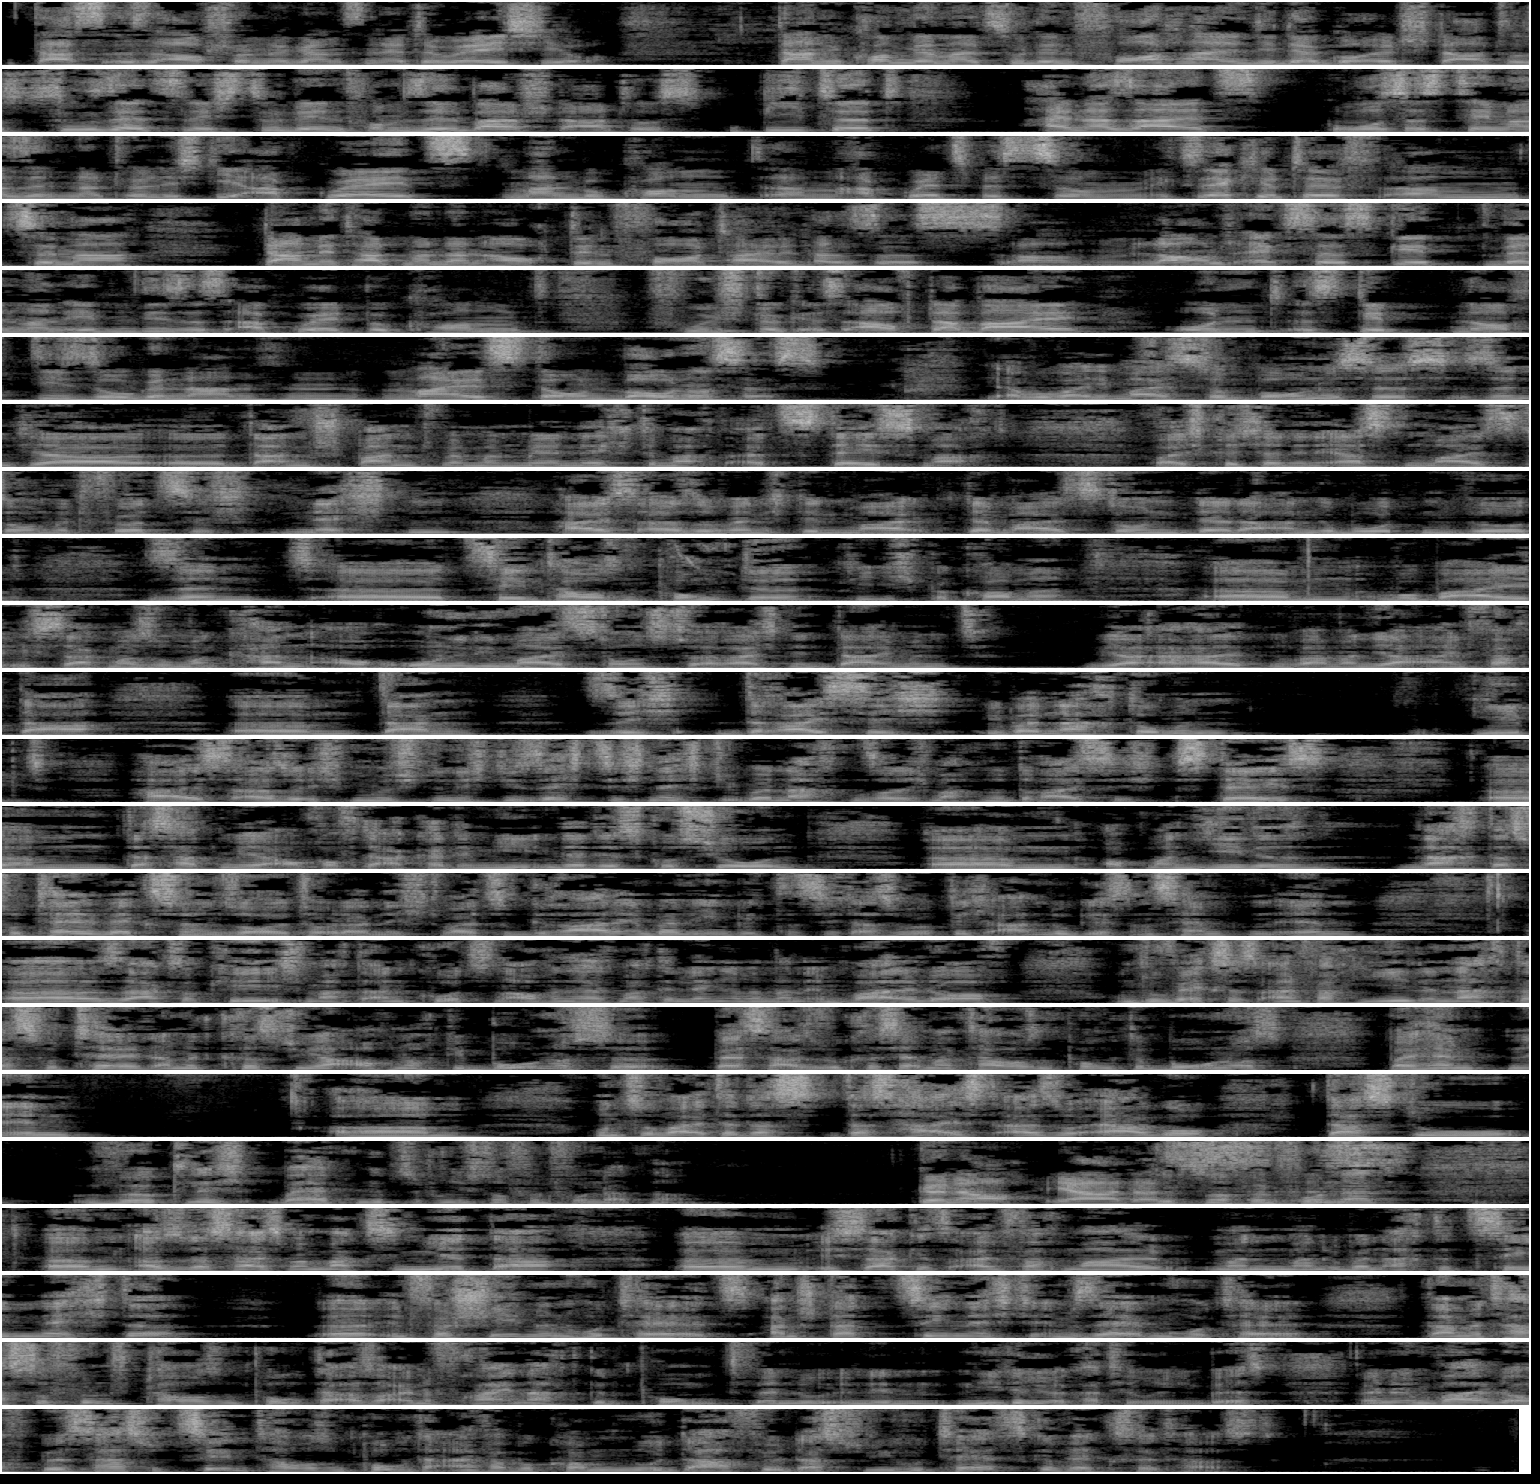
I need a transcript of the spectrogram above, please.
das ist auch schon eine ganz nette Ratio. Dann kommen wir mal zu den Vorteilen, die der Goldstatus zusätzlich zu den vom Silberstatus bietet. Einerseits großes Thema sind natürlich die Upgrades. Man bekommt ähm, Upgrades bis zum Executive-Zimmer. Ähm, damit hat man dann auch den Vorteil, dass es ähm, Lounge Access gibt, wenn man eben dieses Upgrade bekommt. Frühstück ist auch dabei und es gibt noch die sogenannten Milestone Bonuses. Ja, wobei die Milestone Bonuses sind ja äh, dann spannend, wenn man mehr Nächte macht als Stays macht. Weil ich kriege ja den ersten Milestone mit 40 Nächten. Heißt also, wenn ich den der Milestone, der da angeboten wird, sind äh, 10.000 Punkte, die ich bekomme. Ähm, wobei, ich sag mal so, man kann auch ohne die Milestones zu erreichen den Diamond ja erhalten, weil man ja einfach da ähm, dann sich 30 Übernachtungen gibt. Heißt also, ich möchte nicht die 60 Nächte übernachten, sondern ich mache nur 30 Stays. Ähm, das hatten wir auch auf der Akademie in der Diskussion, ähm, ob man jede Nacht das Hotel wechseln sollte oder nicht. Weil so gerade in Berlin bietet sich das wirklich an. Du gehst ins Hampton Inn, äh, sagst, okay, ich mache da einen kurzen Aufenthalt, mache den längeren dann im Waldorf und du wechselst einfach jede Nacht das Hotel, damit kriegst du ja auch noch die Bonusse besser. Also du kriegst ja immer 1000 Punkte Bonus bei Hampton Inn ähm, und so weiter. Das, das heißt also ergo, dass du wirklich, bei Hampton gibt es übrigens nur 500, ne? Genau, ja. Das gibt's nur 500. Ähm, also das heißt, man maximiert da, ähm, ich sage jetzt einfach mal, man, man übernachtet zehn Nächte in verschiedenen Hotels, anstatt zehn Nächte im selben Hotel. Damit hast du 5000 Punkte, also eine Freinacht gepumpt, wenn du in den niedriger Kategorien bist. Wenn du im Waldorf bist, hast du 10.000 Punkte einfach bekommen, nur dafür, dass du die Hotels gewechselt hast.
